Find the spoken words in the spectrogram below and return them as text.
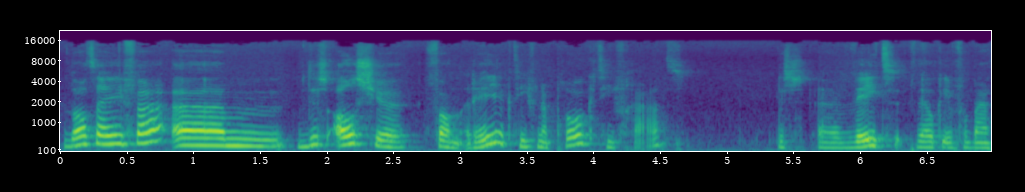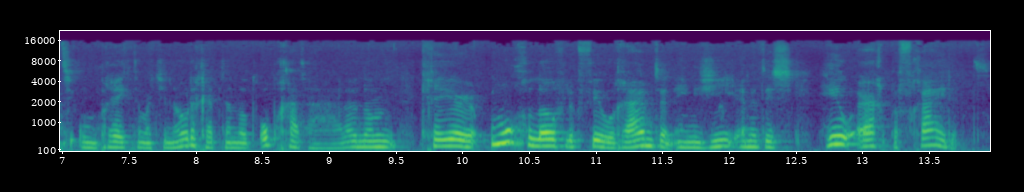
dat even. Um, dus als je van reactief naar proactief gaat, dus uh, weet welke informatie ontbreekt en wat je nodig hebt en dat op gaat halen, dan creëer je ongelooflijk veel ruimte en energie en het is heel erg bevrijdend.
